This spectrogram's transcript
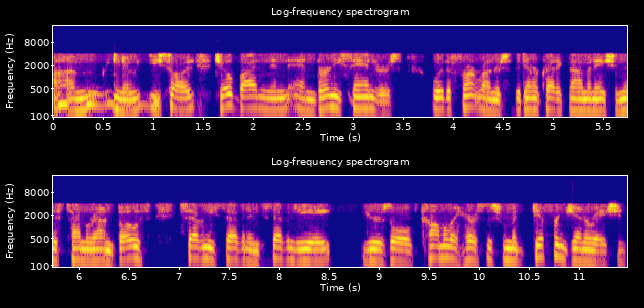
Um, you know, you saw Joe Biden and, and Bernie Sanders were the front runners for the Democratic nomination this time around, both 77 and 78 years old. Kamala Harris is from a different generation.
